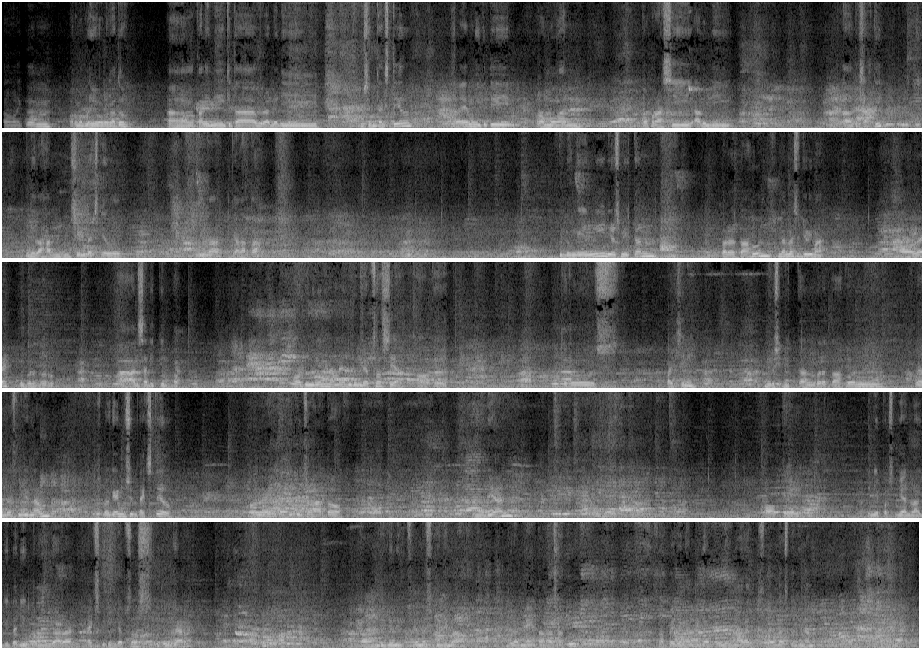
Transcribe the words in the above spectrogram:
Assalamualaikum warahmatullahi wabarakatuh. Uh, kali ini kita berada di musim tekstil. Saya mengikuti rombongan koperasi alumni uh, Trisakti. Ini lahan musim tekstil kita Jakarta. Gedung ini diresmikan pada tahun 1975 oleh Gubernur uh, Ali Sadikin Top. Oh dulu ini namanya Gedung Depsos ya. Oke. Okay. Terus apa di sini? Diresmikan pada tahun 1976 sebagai musim tekstil oleh Titin Soeharto. Kemudian Oke. Ini peresmian lagi tadi pemugaran ex gedung Depsos dipugar tahun 1975 bulan Mei tanggal 1 sampai dengan 30 Maret 1976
